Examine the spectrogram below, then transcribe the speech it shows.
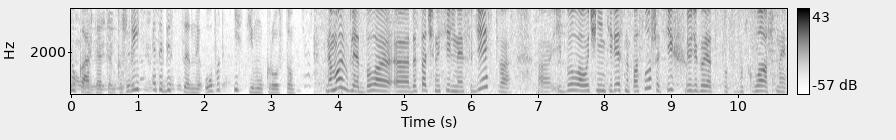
Но каждая оценка жюри – это бесценный опыт и стимул к росту. На мой взгляд, было э, достаточно сильное судейство, э, и было очень интересно послушать их. Люди говорят, вот вы классные,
